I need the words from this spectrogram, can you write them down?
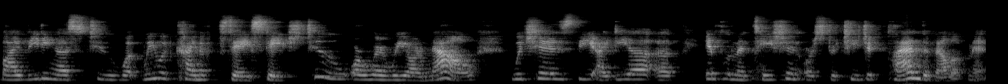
by leading us to what we would kind of say stage two or where we are now, which is the idea of implementation or strategic plan development.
